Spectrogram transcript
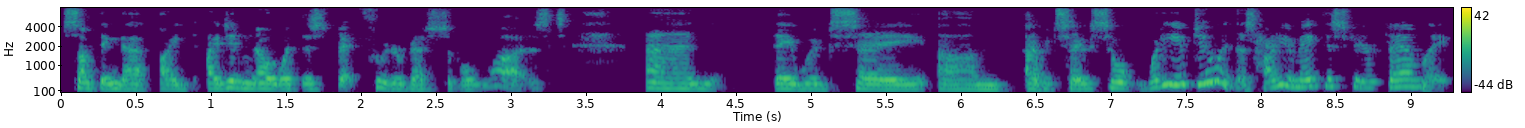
something that I, I didn't know what this fruit or vegetable was. And they would say, um, I would say, so what do you do with this? How do you make this for your family?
